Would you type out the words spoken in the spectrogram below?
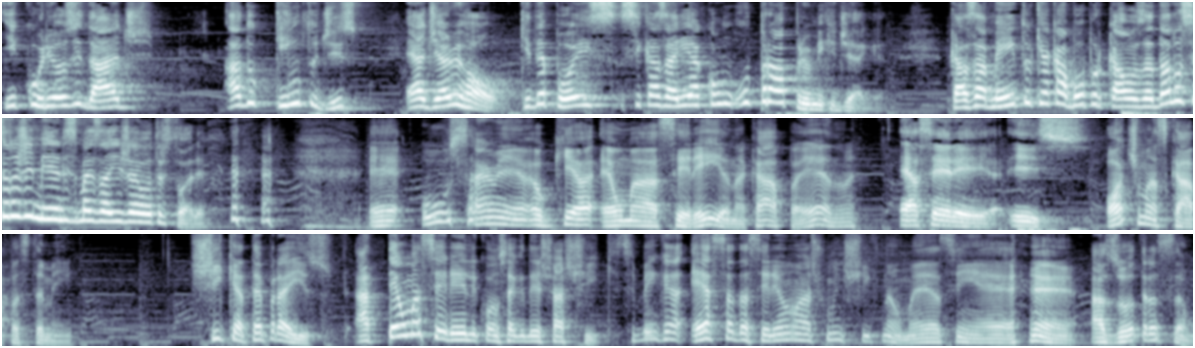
E curiosidade, a do quinto disco é a Jerry Hall, que depois se casaria com o próprio Mick Jagger. Casamento que acabou por causa da Luciana Gimenez, mas aí já é outra história. é, o Siren é o que é, é uma sereia na capa, é, não é? É a sereia, isso. Ótimas capas também. Chique até para isso. Até uma sereia ele consegue deixar chique. Se bem que essa da sereia eu não acho muito chique, não. Mas assim, é as outras são.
